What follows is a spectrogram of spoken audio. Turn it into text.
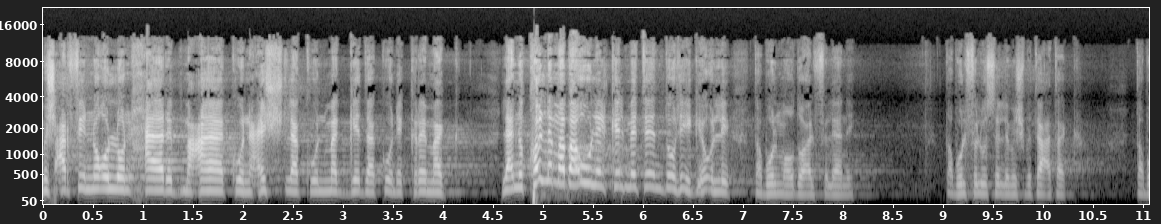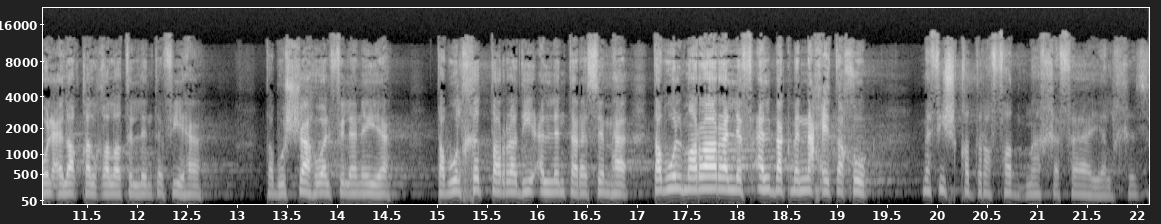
مش عارفين نقول له نحارب معاك ونعيش لك ونمجدك ونكرمك. لأن كل ما بقول الكلمتين دول يجي يقول لي طب والموضوع الفلاني؟ طب والفلوس اللي مش بتاعتك؟ طب والعلاقة الغلط اللي انت فيها؟ طب والشهوة الفلانية؟ طب والخطة الرديئة اللي انت راسمها؟ طب والمرارة اللي في قلبك من ناحية أخوك؟ ما فيش قد رفضنا خفايا الخزي.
